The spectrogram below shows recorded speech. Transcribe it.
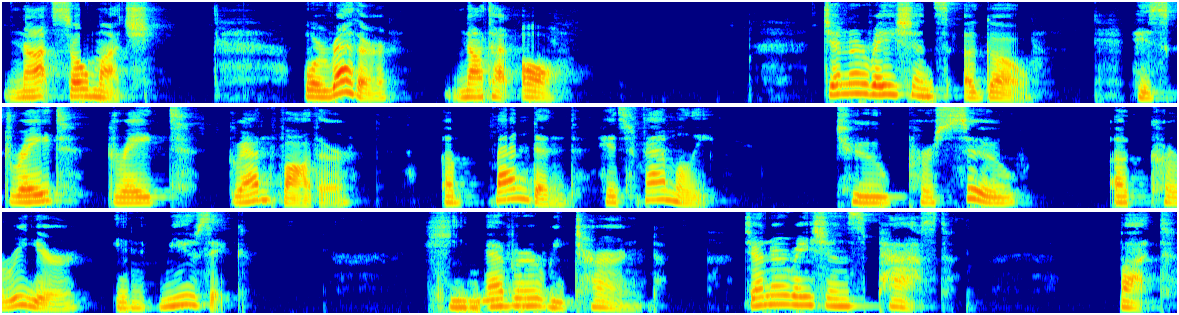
not so much, or rather, not at all. Generations ago, his great great grandfather abandoned his family to pursue a career in music. He never returned. Generations passed, but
